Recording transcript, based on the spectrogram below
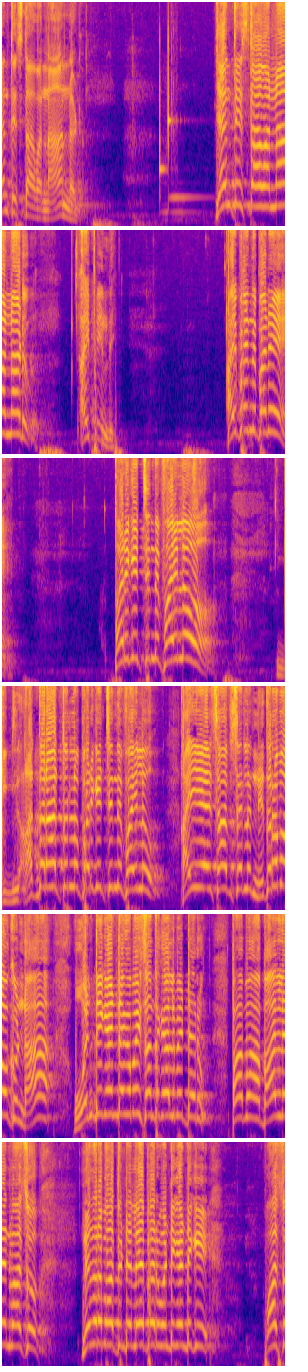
ఎంత ఇస్తావన్నా అన్నాడు. ఎంత ఇస్తావన్నా అన్నాడు. అయిపోయింది. అయిపోయింది పని. పరిగిచ్చింది ఫైలు. అర్ధరాత్రుల్లో పరిగిచ్చింది ఫైలు. ఐఏఎస్ ఆఫీసర్లు నిద్రపోకుండా ఒంటి గంటకు పోయి సంతకాలు పెట్టారు. పాప బాలినేని వాసు నిద్రపోతుంటే లేపారు ఒంటి గంటకి. వాసు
